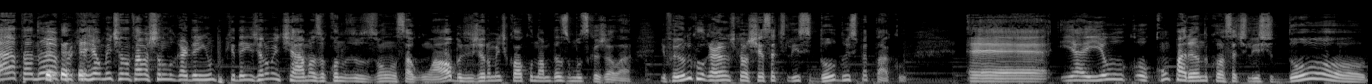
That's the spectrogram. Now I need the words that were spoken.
Ah, tá, não, é porque realmente eu não tava achando lugar nenhum, porque daí geralmente a Amazon, quando eles vão lançar algum álbum, eles geralmente colocam o nome das músicas já lá. E foi o único lugar onde eu achei a setlist do, do espetáculo. É, e aí eu, comparando com a setlist do,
